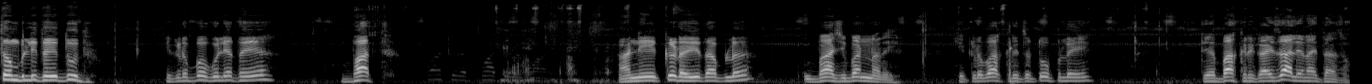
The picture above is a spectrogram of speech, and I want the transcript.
तंबलीत आहे दूध. इकडं बघुल्यात आहे भात. आणि कढईत आपलं भाजी बनणार आहे. इकडं भाकरीचं टोपलं आहे. ते भाकरी काय झाले नाहीत अजून.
